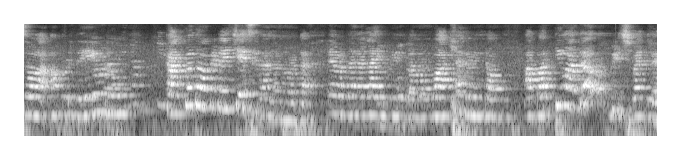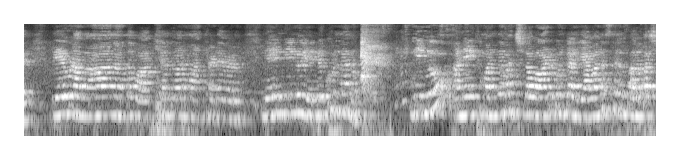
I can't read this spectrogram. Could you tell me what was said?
సో అప్పుడు దేవుడు కక్కతో ఒకటే చేసేదాన్ని అనమాట ఎవరిదైనా లైవ్ వింటాము వాక్యాలు వింటాం ఆ భక్తి మాత్రం విడిచిపెట్టలేదు. దేవుడు అన్నా నాతో వాక్యాల ద్వారా మాట్లాడేవాడు. నేను నిన్ను ఎన్నుకున్నాను. నేను అనేక మంది మధ్యలో వాడుకుంటాను. యవనస్తులు బలపరచ.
